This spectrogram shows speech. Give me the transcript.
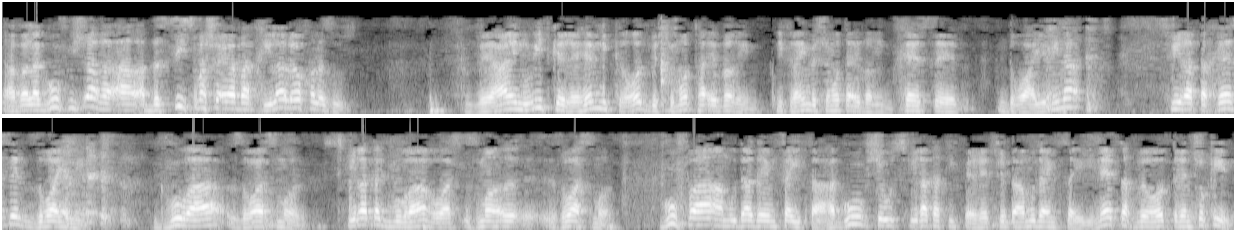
אבל הגוף נשאר, הבסיס, מה שהיה בהתחילה, לא יכול לזוז. והיינו יתקרא, הם נקראות בשמות האיברים, נקראים בשמות האיברים, חסד, דרוע ימינה, ספירת החסד, זרוע ימין, גבורה, זרוע שמאל, ספירת הגבורה, זרוע שמאל, גופה, עמודה דאמצעיתה, הגוף שהוא ספירת התפארת שבעמוד האמצעי, נצח והוד, טרן שוקים,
